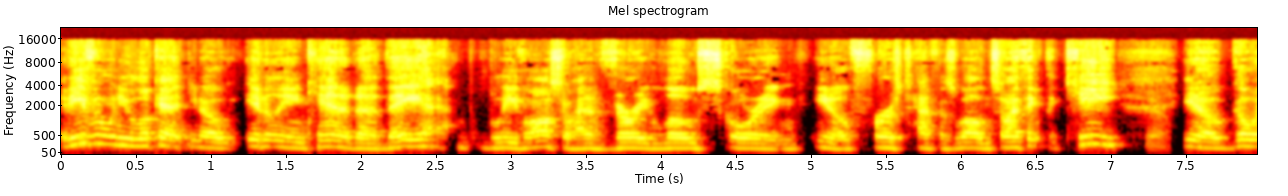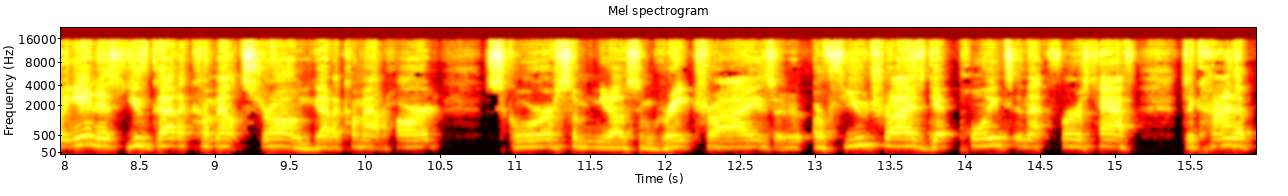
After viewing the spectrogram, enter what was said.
And even when you look at, you know, Italy and Canada, they I believe also had a very low scoring, you know, first half as well. And so I think the key, yeah. you know, going in is you've got to come out strong. You got to come out hard score some, you know, some great tries or, or few tries, get points in that first half to kind of,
